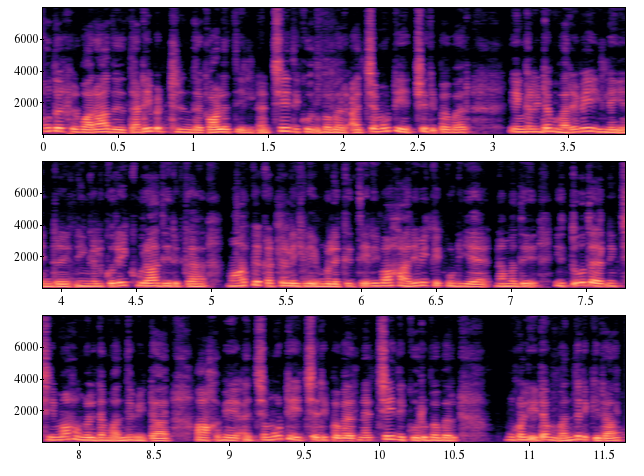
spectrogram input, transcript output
தூதர்கள் வராது தடைபெற்றிருந்த காலத்தில் நச்செய்தி கூறுபவர் அச்சமூட்டி எச்சரிப்பவர் எங்களிடம் வரவே இல்லை என்று நீங்கள் குறை கூறாதிருக்க மார்க்க கட்டளைகளை உங்களுக்கு தெளிவாக அறிவிக்கக்கூடிய நமது இத்தூதர் நிச்சயமாக உங்களிடம் வந்துவிட்டார். ஆகவே அச்சமூட்டி எச்சரிப்பவர் நச்செய்தி கூறுபவர் உங்களிடம் வந்திருக்கிறார்.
